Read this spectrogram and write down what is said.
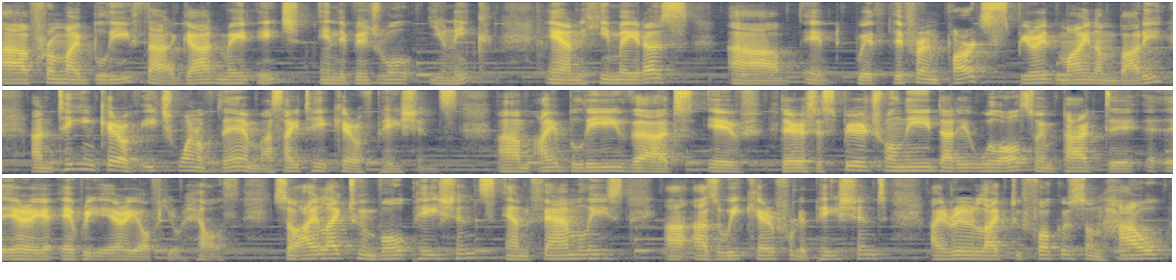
uh, from my belief that God made each individual unique, and He made us uh, it, with different parts, spirit, mind, and body, and taking care of each one of them as I take care of patients. Um, I believe that if there's a spiritual need, that it will also impact the area, every area of your health. So I like to involve patients and families uh, as we care for the patient. I really like to focus on how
